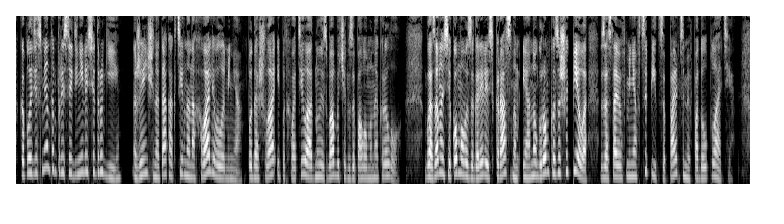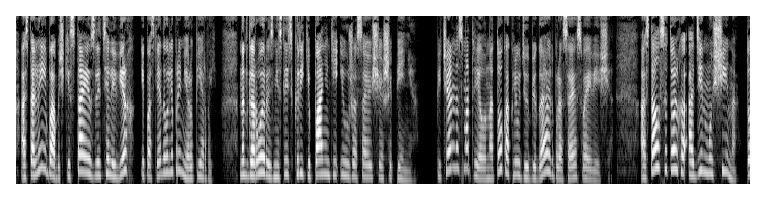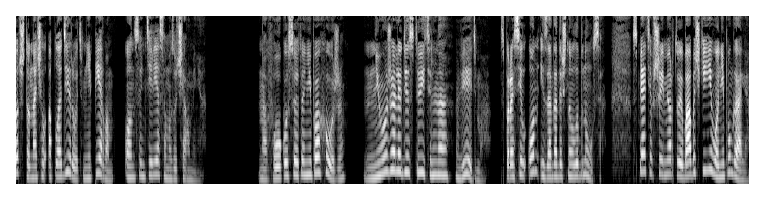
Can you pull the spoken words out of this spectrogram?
К аплодисментам присоединились и другие. Женщина так активно нахваливала меня, подошла и подхватила одну из бабочек за поломанное крыло. Глаза насекомого загорелись красным, и оно громко зашипело, заставив меня вцепиться пальцами в подол платья. Остальные бабочки стаи взлетели вверх и последовали примеру первой. Над горой разнеслись крики паники и ужасающее шипение. Печально смотрела на то, как люди убегают, бросая свои вещи. Остался только один мужчина, тот, что начал аплодировать мне первым, он с интересом изучал меня. «На фокус это не похоже. Неужели действительно ведьма?» — спросил он и загадочно улыбнулся. Спятившие мертвые бабочки его не пугали.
